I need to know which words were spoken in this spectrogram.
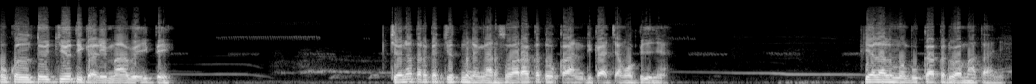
pukul 7.35 WIB, Jono terkejut mendengar suara ketukan di kaca mobilnya. Dia lalu membuka kedua matanya.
